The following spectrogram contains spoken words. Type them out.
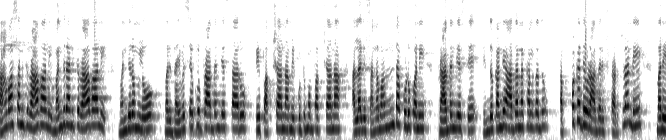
సహవాసానికి రావాలి మందిరానికి రావాలి. మందిరంలో మరి దైవ సేవకులు ప్రార్థన చేస్తారు. మీ పక్షాన మీ కుటుంబం పక్షాన అలాగే సంఘం అంతా కూడుకొని ప్రార్థన చేస్తే ఎందుకంటే ఆదరణ కలగదు? తప్పక దేవుడు ఆదరిస్తాడు. చూడండి మరి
